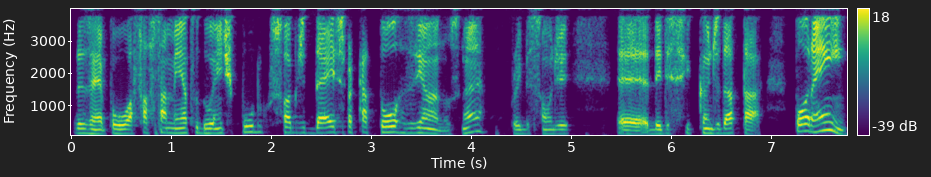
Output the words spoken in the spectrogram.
Por exemplo, o afastamento do ente público sobe de 10 para 14 anos, né? Proibição de, é, dele se candidatar. Porém,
